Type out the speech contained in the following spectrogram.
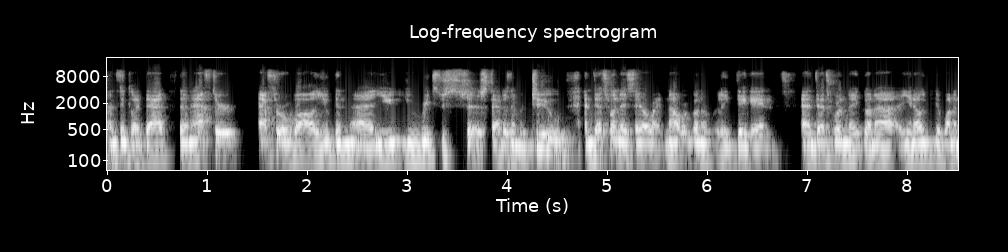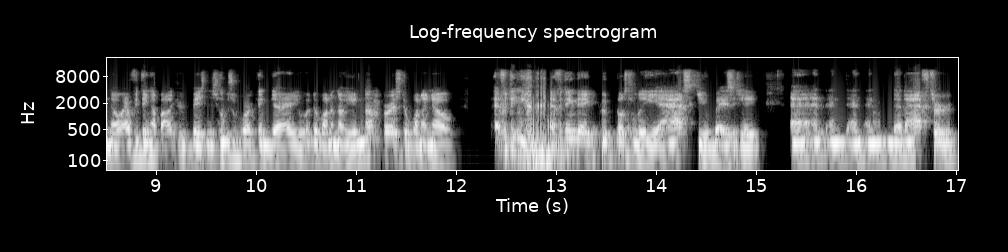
and, things like that. Then after after a while, you can uh, you you reach the status number two, and that's when they say, all right, now we're going to really dig in, and that's when they're gonna you know they want to know everything about your business, who's working there, they want to know your numbers, they want to know everything everything they could possibly ask you basically and and and, and then after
